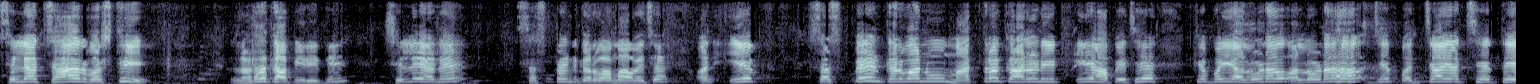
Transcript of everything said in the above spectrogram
છેલ્લા ચાર વર્ષથી લડત આપી રહી હતી છેલ્લે એને સસ્પેન્ડ કરવામાં આવે છે. અને એ સસ્પેન્ડ કરવાનું માત્ર કારણ એક એ આપે છે કે ભાઈ અલોડા અલોડા જે પંચાયત છે તે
